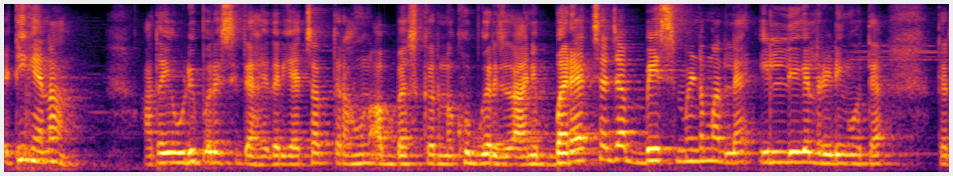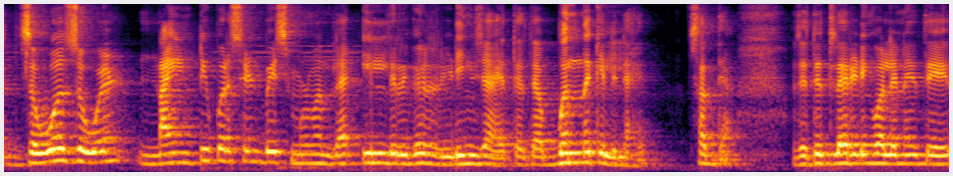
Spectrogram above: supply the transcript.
ठीक आहे ना आता एवढी परिस्थिती आहे तर याच्यात राहून अभ्यास करणं खूप गरजेचं आहे. आणि बऱ्याचशा ज्या बेसमेंटमधल्या इलिगल रिडिंग होत्या तर जवळजवळ नाईंटी पर्सेंट बेसमेंटमधल्या इलिगल रिडिंग ज्या आहेत तर त्या बंद केलेल्या आहेत सध्या. म्हणजे तिथल्या रिडिंगवाल्याने ते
